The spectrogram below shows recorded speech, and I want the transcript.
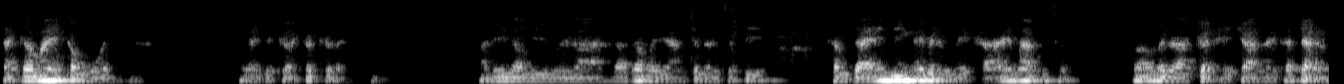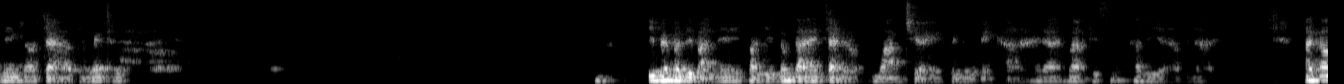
แต่ก็ไม่กังวล อะไรจะเกิดก็เกิด อันนี้เรามีเวลาเราก็พยายามเจริญสติทำใจให้นิ่งให้เป็นอุเบกขาให้มากที่สุด เพราะเวลาเกิดเหตุการณ์อะไรถ้าใจเรานิ่งแล้วใจเราจะไม่ทุกข์ที่ไปปฏิบัติในความจริงต้องการให้ใจเราวางเฉยเป็นอุเบกขาให้ได้มากที่สุดเท่าที่จะทำได้ ถ้าเข้า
